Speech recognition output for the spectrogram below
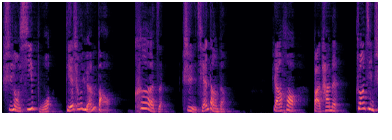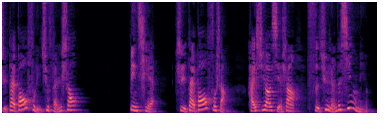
是用锡箔叠成元宝、刻子、纸钱等等，然后把它们装进纸袋包袱里去焚烧，并且纸袋包袱上还需要写上死去人的姓名，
